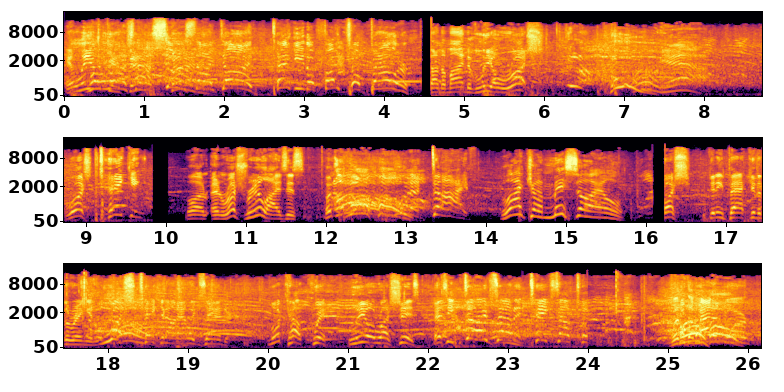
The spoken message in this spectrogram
And Lio Look Rush with a suicide dive, taking the fight to Balor. On the mind of Lio Rush. Ooh. Oh, yeah. Rush taking. Well, and Rush realizes. But, oh, oh, what a dive! Like a missile. Rush getting back into the ring, and Rush oh. taking out Alexander. Look how quick Lio Rush is as he dives out and takes out. To- With the oh. Matador.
